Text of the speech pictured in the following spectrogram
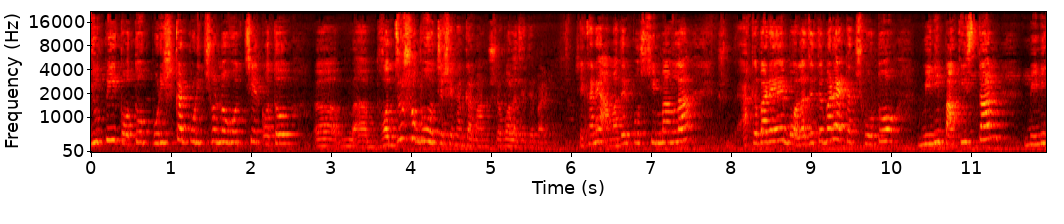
ইউপি কত পরিষ্কার পরিচ্ছন্ন হচ্ছে, কত ভদ্রসভ্য হচ্ছে সেখানকার মানুষরা বলা যেতে পারে। সেখানে আমাদের পশ্চিমবাংলা একেবারে বলা যেতে পারে একটা ছোট মিনি পাকিস্তান, মিনি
